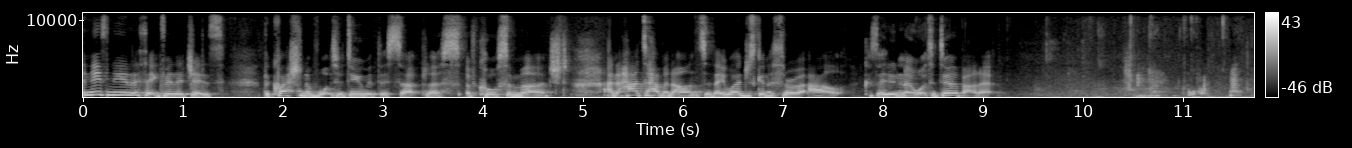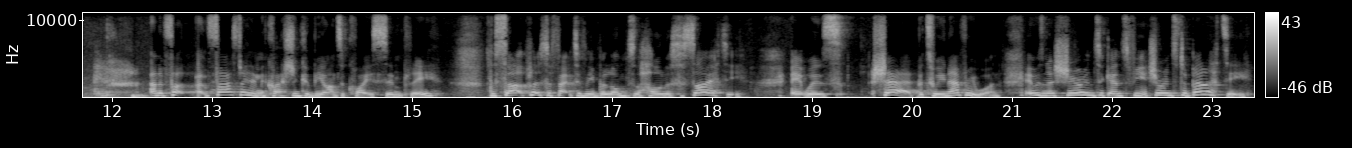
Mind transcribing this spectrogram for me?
in these Neolithic villages, the question of what to do with this surplus, of course, emerged. And it had to have an answer. They weren't just going to throw it out because they didn't know what to do about it. And at first, I think the question could be answered quite simply. The surplus effectively belonged to the whole of society. It was shared between everyone. It was an assurance against future instability.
